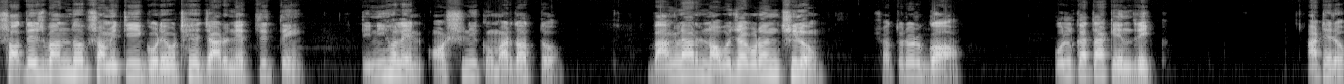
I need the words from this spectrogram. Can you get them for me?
সতেজ বান্ধব সমিতি গড়ে ওঠে যার নেতৃত্বে তিনি হলেন অশ্বিনী কুমার দত্ত। বাংলার নবজাগরণ ছিল সতেরোর গ, কলকাতা কেন্দ্রিক। আঠেরো,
